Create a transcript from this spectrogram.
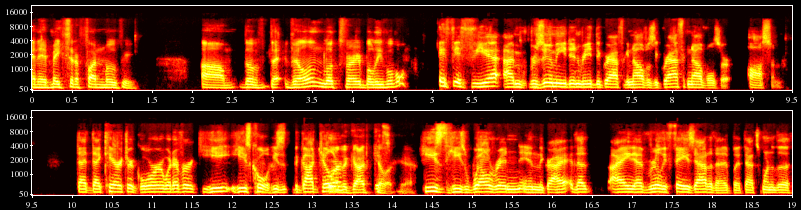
and it makes it a fun movie. Um, the the villain looks very believable. If if you, I'm presuming you didn't read the graphic novels. The graphic novels are awesome. That that character Gorr or whatever, he he's cool. He's the God Killer. Or the God Killer, yeah. he's he's well written in the guy that I have really phased out of that, but that's one of the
